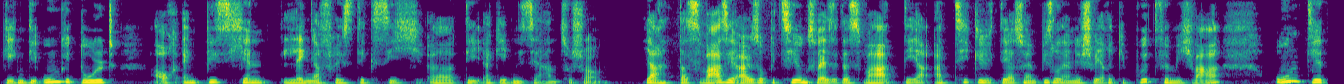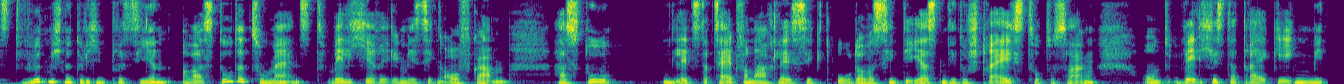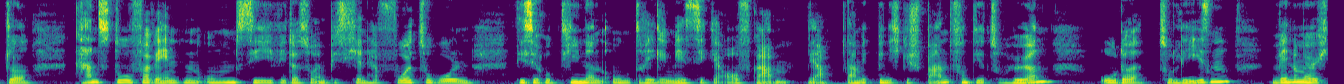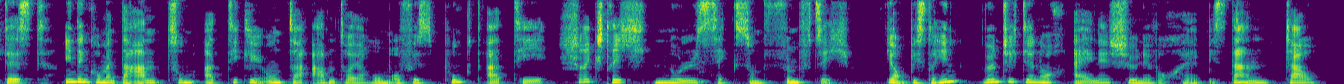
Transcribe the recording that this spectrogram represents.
gegen die Ungeduld, auch ein bisschen längerfristig sich äh, die Ergebnisse anzuschauen. Ja, das war sie also, beziehungsweise das war der Artikel, der so ein bisschen eine schwere Geburt für mich war und jetzt würde mich natürlich interessieren, was du dazu meinst. Welche regelmäßigen Aufgaben hast du in letzter Zeit vernachlässigt oder was sind die ersten, die du streichst sozusagen? Und welches der drei Gegenmittel kannst du verwenden, um sie wieder so ein bisschen hervorzuholen, diese Routinen und regelmäßige Aufgaben? Ja, damit bin ich gespannt von dir zu hören oder zu lesen. Wenn du möchtest, in den Kommentaren zum Artikel unter abenteuerhomeoffice.at-056. Ja, bis dahin wünsche ich dir noch eine schöne Woche. Bis dann. Ciao.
